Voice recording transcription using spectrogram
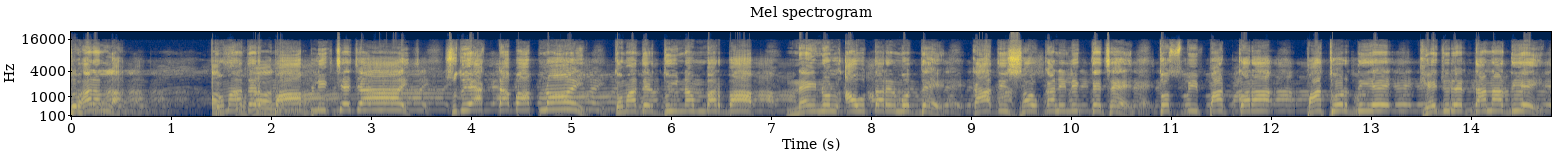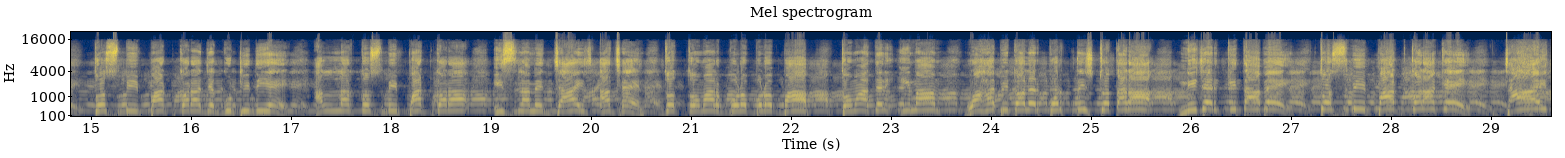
সুবহান আল্লাহ তোমাদের। বাপ লিখছে যায় শুধু একটা বাপ নয় তোমাদের দুই নাম্বার বাপ নাইনুল আউতারের মধ্যে কাদি শৌকানি লিখতেছে তসবি পাঠ করা পাথর দিয়ে খেজুরের দানা দিয়ে তসবি পাঠ করা যে গুটি দিয়ে আল্লাহর তসবি পাঠ করা ইসলামে জায়েজ আছেন তো তোমার বড় বড় বাপ তোমাদের ইমাম ওয়াহাবি দলের প্রতিষ্ঠতারা নিজের কিতাবে তসবি পাঠ করাকে জায়েজ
